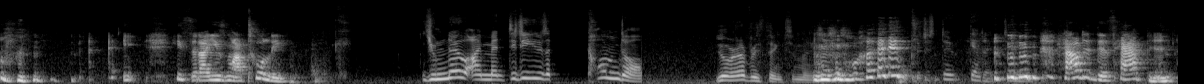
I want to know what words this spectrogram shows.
he, he said I use my tully. You know I meant, did you use a condom? You're everything to me. what? Just don't get it, do you? How did this happen?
